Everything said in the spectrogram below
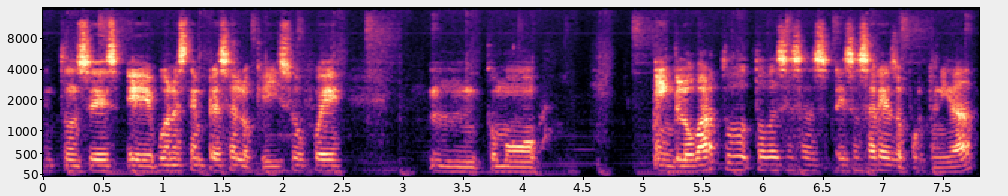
Entonces, eh, bueno, esta empresa lo que hizo fue mm, como englobar todo, todas esas, esas áreas de oportunidad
